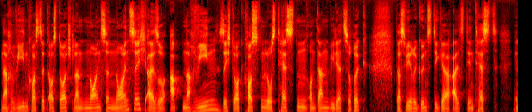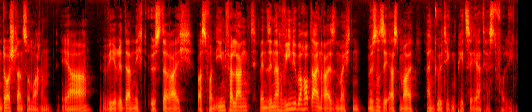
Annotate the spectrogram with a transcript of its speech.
nach Wien kostet aus Deutschland 1990, also ab nach Wien, sich dort kostenlos testen und dann wieder zurück. Das wäre günstiger als den Test in Deutschland zu machen. Ja, wäre dann nicht Österreich, was von Ihnen verlangt, wenn Sie nach Wien überhaupt einreisen möchten, müssen Sie erstmal einen gültigen PCR-Test vorlegen.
